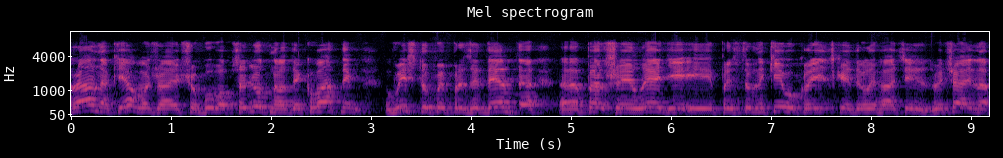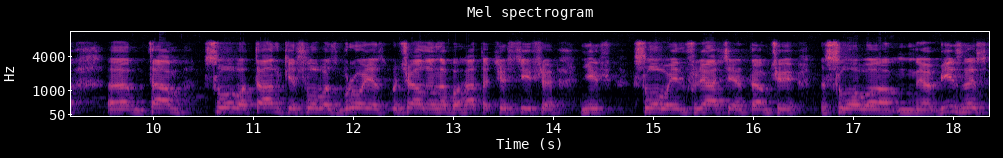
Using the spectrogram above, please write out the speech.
ранок я вважаю, що був абсолютно адекватним. Виступи президента, е, першої леді і представників української делегації. Звичайно, е, там слово танки, слово зброя звучали набагато частіше ніж слово інфляція там чи слово бізнес,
